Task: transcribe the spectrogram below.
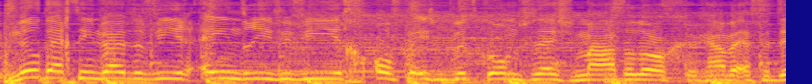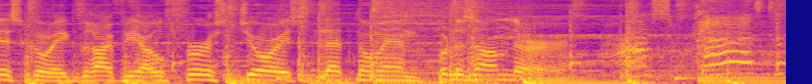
013 504 1344 of facebook.com slash matelog. Gaan we even disco. Ik draai voor jou first choice. Let no man put us under. I'm surprised to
